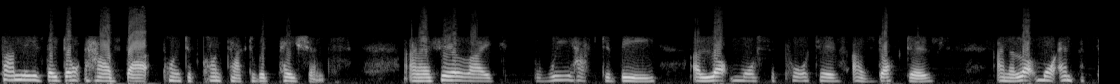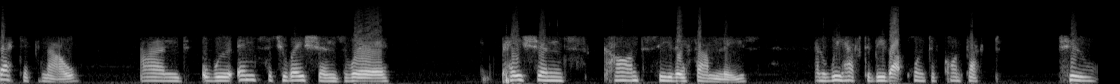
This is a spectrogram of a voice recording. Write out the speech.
families they don't have that point of contact with patients, and I feel like we have to be a lot more supportive as doctors and a lot more empathetic now. And we're in situations where patients can't see their families, and we have to be that point of contact to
